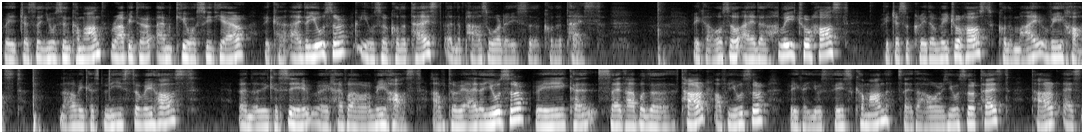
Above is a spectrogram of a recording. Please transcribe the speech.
We just using command RabbitMQ We can add a user, user called test, and the password is called test. We can also add a virtual host. we just create a virtual host called my vhost. Now we can list the vhost and you can see we have our vhost. After we add a user, we can set up the tag of user. We can use this command, set our user test tag as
